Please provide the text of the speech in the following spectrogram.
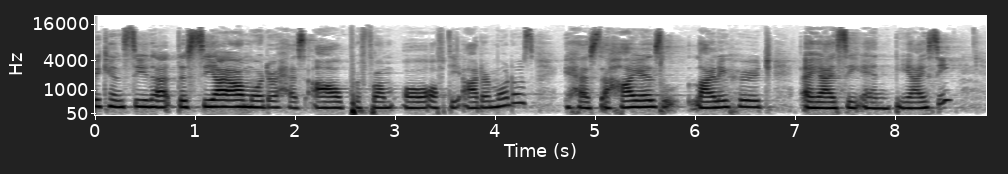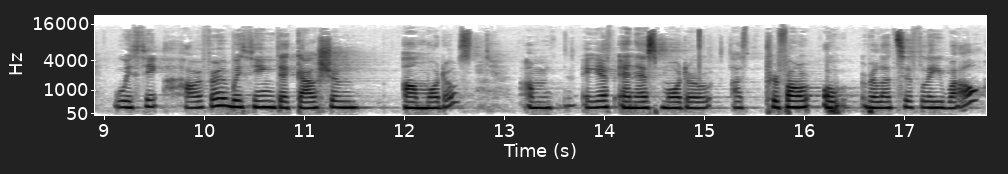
We can see that the CIR model has outperformed all of the other models. It has the highest likelihood AIC and BIC. Within, however, within the Gaussian um, models, um, AFNS model uh, perform relatively well,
